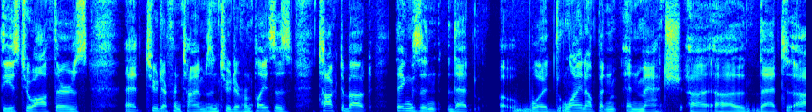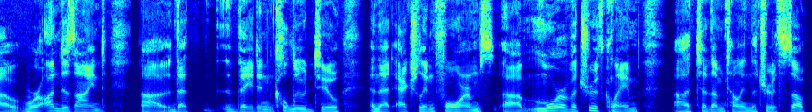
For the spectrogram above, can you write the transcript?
these two authors at two different times in two different places talked about things in, that uh, would line up and, and match uh, uh, that uh, were undesigned, uh, that they didn't collude to, and that actually informs more of a truth claim to them telling the truth. So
